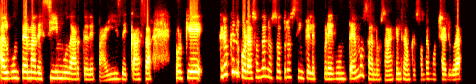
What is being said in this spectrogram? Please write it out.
algún tema de sí mudarte de país, de casa, porque creo que el corazón de nosotros, sin que le preguntemos a los ángeles, aunque son de mucha ayuda,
